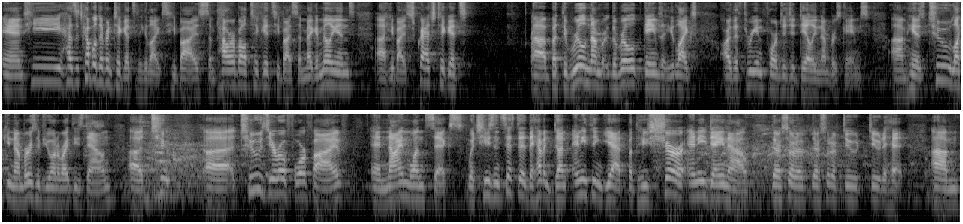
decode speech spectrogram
And he has a couple different tickets that he likes. He buys some Powerball tickets, he buys some Mega Millions, uh, he buys scratch tickets. Uh, but the real number, the real games that he likes are the three and four digit daily numbers games. Um, he has two lucky numbers if you want to write these down. Uh, uh, 2045 and 916, which he's insisted they haven't done anything yet, but he's sure any day now they're sort of, they're sort of due, due to hit. Um,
